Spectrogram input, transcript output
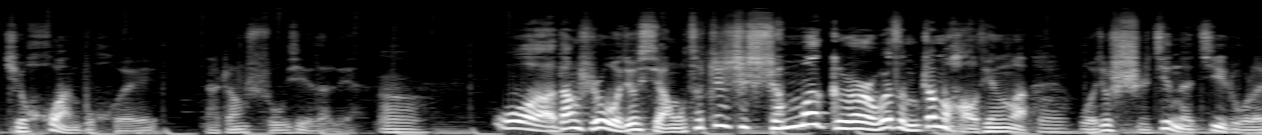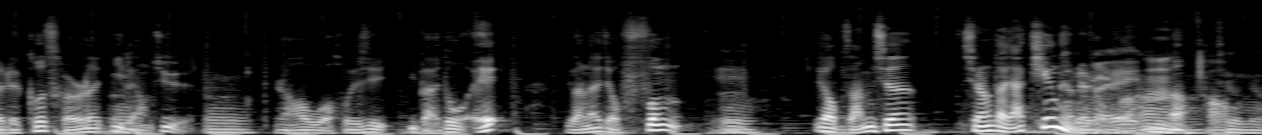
却换不回那张熟悉的脸。嗯，哇！当时我就想，我操，这是什么歌？我说怎么这么好听啊？我就使劲的记住了这歌词的一两句。嗯，然后我回去一百度，哎，原来叫风。嗯，要不咱们先先让大家听听这首歌啊。好听听。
